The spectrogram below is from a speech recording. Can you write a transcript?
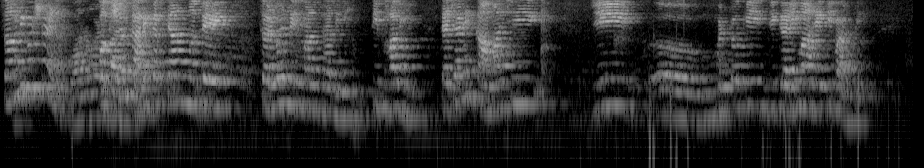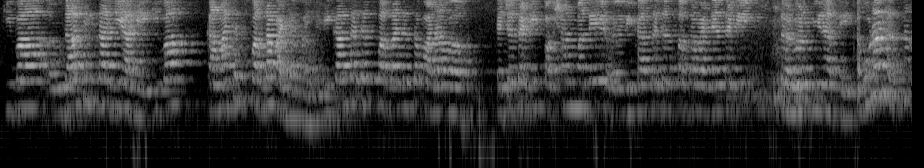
चांगली गोष्ट आहे ना. पक्ष कार्यकर्त्यांमध्ये चळवळ निर्माण झाली ती व्हावी. त्याच्याने कामाची जी म्हणतो की जी गरिमा आहे ती वाढते. किंवा उदासीनता जी आहे किंवा कामाच्या स्पर्धा वाढल्या पाहिजे. विकासाच्या स्पर्धा जसं वाढावं त्याच्यासाठी पक्षांमध्ये विकासाच्या स्पर्धा वाढण्यासाठी चळवळ उभी राहते. होणारच ना.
